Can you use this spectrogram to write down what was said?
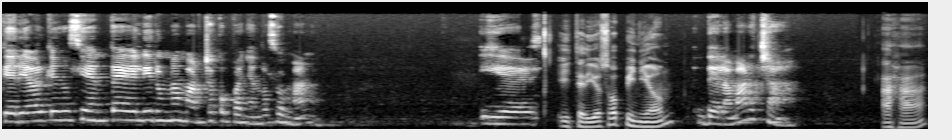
quería ver qué se siente él ir a una marcha acompañando a su hermano. Y es... ¿Y te dio su opinión? De la marcha. Ajá.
